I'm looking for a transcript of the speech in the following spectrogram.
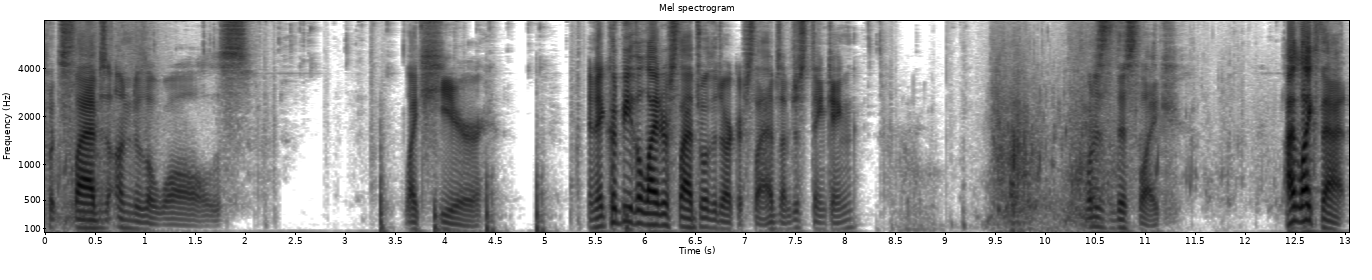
put slabs under the walls? Like here. And it could be the lighter slabs or the darker slabs, I'm just thinking. What is this like? I like that.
